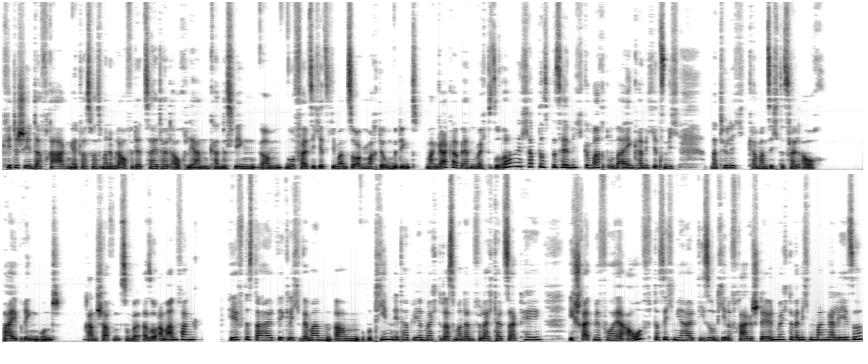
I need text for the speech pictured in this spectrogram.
kritische Hinterfragen etwas, was man im Laufe der Zeit halt auch lernen kann. Deswegen, ähm, nur falls sich jetzt jemand Sorgen macht, der unbedingt Mangaka werden möchte, so, oh, ich habe das bisher nicht gemacht, oh nein, kann ich jetzt nicht. Natürlich kann man sich das halt auch beibringen und ranschaffen. Zum also am Anfang hilft es da halt wirklich, wenn man ähm, Routinen etablieren möchte, dass man dann vielleicht halt sagt, hey, ich schreibe mir vorher auf, dass ich mir halt diese und jene Frage stellen möchte, wenn ich einen Manga lese.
